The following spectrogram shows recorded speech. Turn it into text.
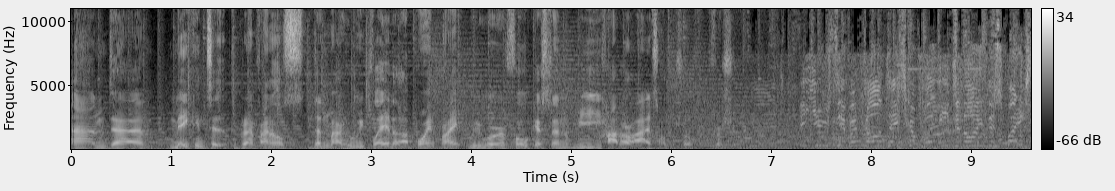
and um, making to the grand finals didn't matter who we played at that point, right? We were focused and we had our eyes on the trophy for sure. Completely denying the space.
